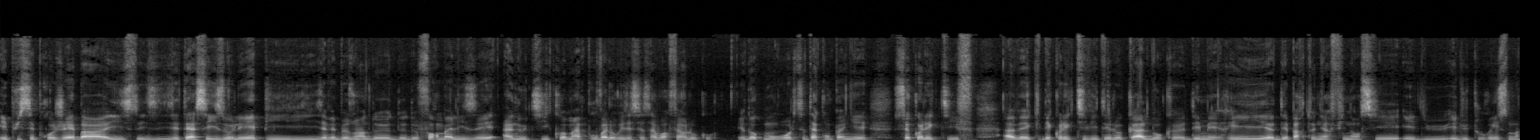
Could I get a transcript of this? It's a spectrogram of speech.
Et puis ces projets, bah, ils, étaient assez isolés, puis ils avaient besoin de, formaliser un outil commun pour valoriser ces savoir-faire locaux. Et donc mon rôle, c'est d'accompagner ce collectif avec les collectivités locales, donc euh, des mairies, des partenaires financiers et du, tourisme,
